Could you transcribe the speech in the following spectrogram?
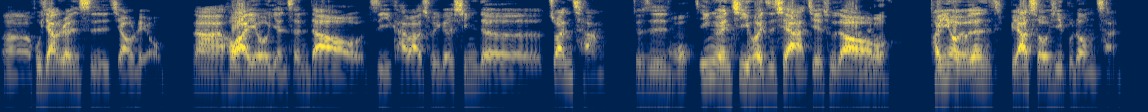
呃互相认识交流。那后来又延伸到自己开发出一个新的专长。就是因缘际会之下接触到朋友，有认识比较熟悉不动产，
